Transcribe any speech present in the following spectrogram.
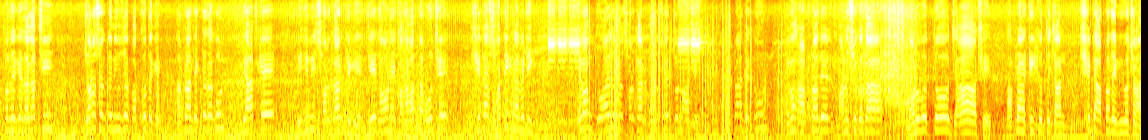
আপনাদেরকে দেখাচ্ছি জনশক্তি নিউজের পক্ষ থেকে। আপনারা দেখতে থাকুন যে আজকে বিজেপি সরকার থেকে যে ধরনের কথাবার্তা বলছে সেটা সঠিক না বেঠিক এবং দুয়ারে দুয়ারে সরকার মানুষের জন্য আছে। আপনারা দেখুন এবং আপনাদের মানসিকতা, মনোবত্ব যা আছে, আপনারা কী করতে চান সেটা আপনাদের বিবেচনা।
